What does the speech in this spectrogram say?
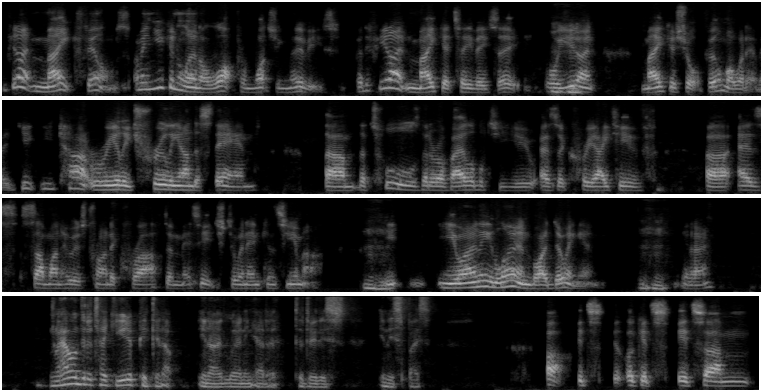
if you don't make films, I mean you can learn a lot from watching movies, but if you don't make a TVC or you Mhm. don't make a short film or whatever, you, you can't really truly understand um, the tools that are available to you as a creative, uh, as someone who is trying to craft a message to an end consumer. Mhm, You, you only learn by doing it, mhm. you know. How long did it take you to pick it up? You know, learning how to, to do this in this space. Oh, it's look, it's it's um,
